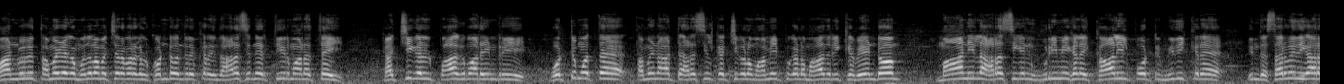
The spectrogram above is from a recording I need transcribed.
மாண்புமிகு தமிழக முதலமைச்சர் அவர்கள் கொண்டு வந்திருக்கிற இந்த அரசினர் தீர்மானத்தை கட்சிகள் பாகுபாடின்றி ஒட்டுமொத்த தமிழ்நாட்டு அரசியல் கட்சிகளும் அமைப்புகளும் ஆதரிக்க வேண்டும். மாநில அரசியல் உரிமைகளை காலில் போட்டு மிதிக்கிற இந்த சர்வதிகார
